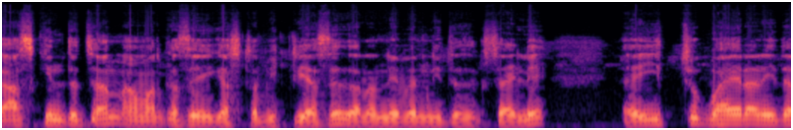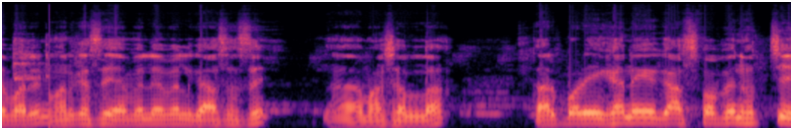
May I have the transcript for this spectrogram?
গাছ কিনতে চান আমার কাছে এই গাছটা বিক্রি আছে। যারা নেবেন নিতে চাইলে এই ইচ্ছুক ভাইয়েরা নিতে পারেন। আমার কাছে অ্যাভেলেবেল গাছ আছে আহ, মাশাল্লাহ তারপরে এখানে গাছ পাবেন হচ্ছে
